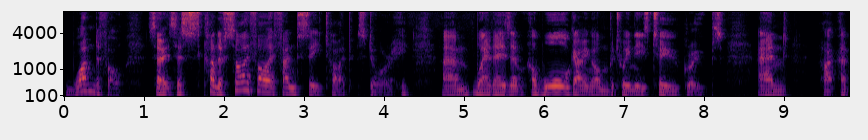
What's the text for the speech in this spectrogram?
wonderful. So it's a kind of sci-fi fantasy type story um, where there's a, a war going on between these two groups, and a,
